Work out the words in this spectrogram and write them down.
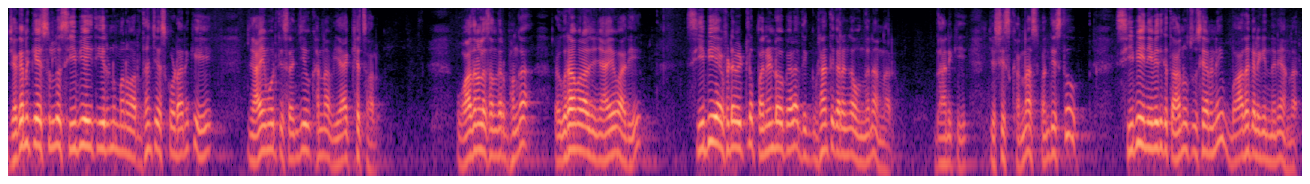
జగన్ కేసుల్లో సిబిఐ తీరును మనం అర్థం చేసుకోవడానికి న్యాయమూర్తి సంజీవ్ ఖన్నా వ్యాఖ్య చాలు. వాదనల సందర్భంగా రఘురామరాజు న్యాయవాది సిబిఐ అఫిడవిట్లో పన్నెండవ పేర దిగ్భ్రాంతికరంగా ఉందని అన్నారు. దానికి జస్టిస్ ఖన్నా స్పందిస్తూ సిబిఐ నివేదిక తాను చూశానని బాధ కలిగిందని అన్నారు.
